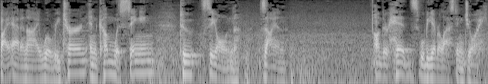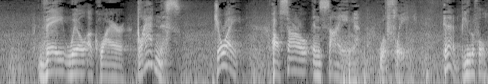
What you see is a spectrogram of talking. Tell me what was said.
by Adonai will return and come with singing to Zion, Zion. On their heads will be everlasting joy. They will acquire gladness, joy, while sorrow and sighing will flee. Isn't that a beautiful,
